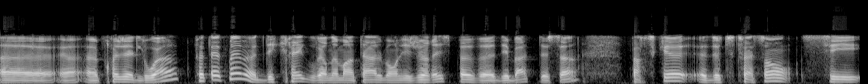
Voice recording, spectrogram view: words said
euh, un projet de loi, peut-être même un décret gouvernemental, bon, les juristes peuvent euh, débattre de ça, parce que euh, de toute façon, c'est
